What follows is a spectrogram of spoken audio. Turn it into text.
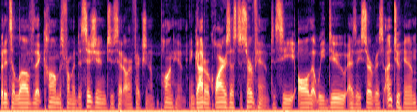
but it's a love that comes from a decision to set our affection upon him. And God requires us to serve him, to see all that we do as a service unto him,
